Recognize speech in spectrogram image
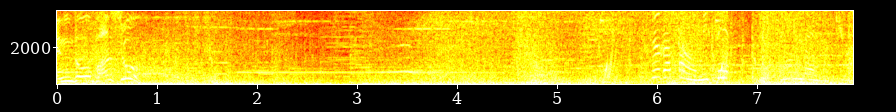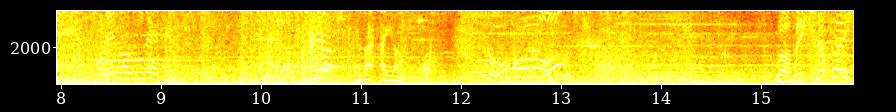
天道万象。姿を見せ運命の巨これが運命です。黒き翼よ。走行の恩わめきなさい。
